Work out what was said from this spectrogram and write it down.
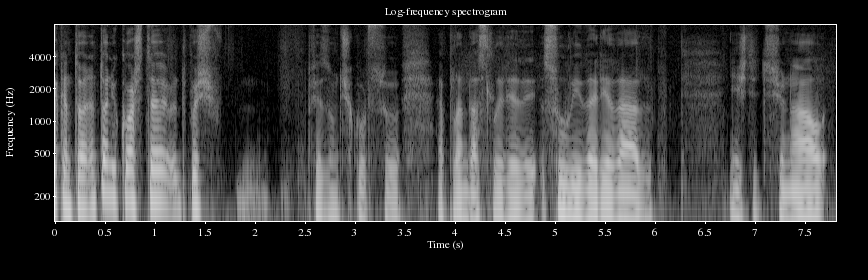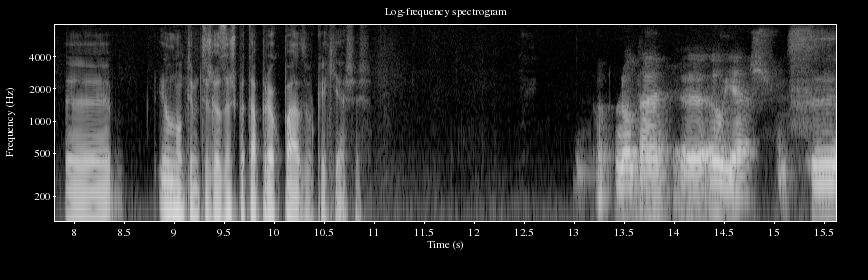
é que António, António Costa depois fez um discurso apelando à solidariedade institucional. Uh, ele não tem muitas razões para estar preocupado. O que é que achas? Não tem. Uh, aliás, se,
